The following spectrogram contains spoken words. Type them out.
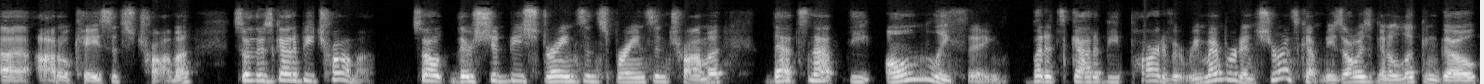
uh, auto case, it's trauma. So there's got to be trauma. So there should be strains and sprains and trauma. That's not the only thing, but it's got to be part of it. Remember, an insurance company is always going to look and go,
